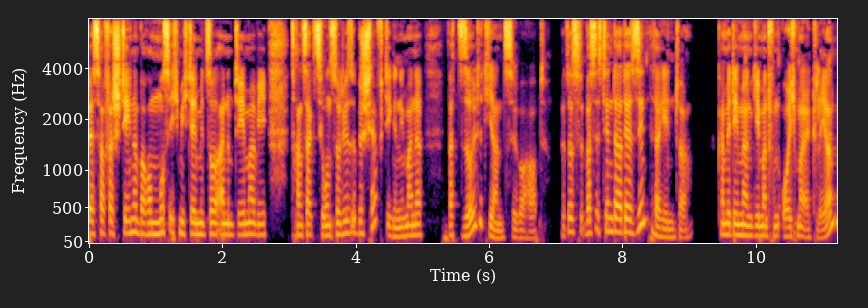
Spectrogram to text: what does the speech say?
besser verstehen? Und warum muss ich mich denn mit so einem Thema wie Transaktionsanalyse beschäftigen? Ich meine, was soll das Ganze überhaupt? Das, was ist denn da der Sinn dahinter? Kann mir dem jemand von euch mal erklären?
